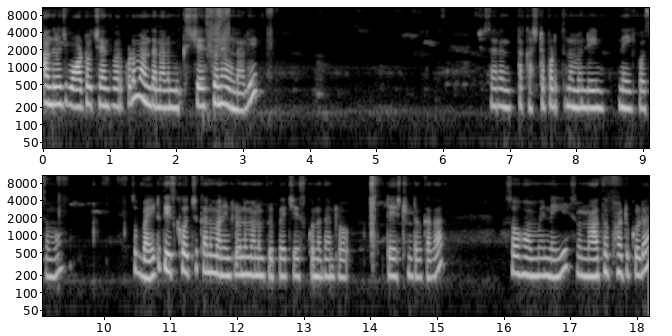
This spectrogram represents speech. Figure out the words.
అందులోంచి వాటర్ వచ్చేంత వరకు కూడా మనం దాన్ని అలా మిక్స్ చేస్తూనే ఉండాలి. చూసారా ఎంత కష్టపడుతున్నామండి నెయ్యి కోసము. సో బయట తీసుకోవచ్చు కానీ మన ఇంట్లోనే మనం ప్రిపేర్ చేసుకున్న దాంట్లో టేస్ట్ ఉంటుంది కదా. సో హోమ్ మేడ్ నెయ్యి. సో నాతో పాటు కూడా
